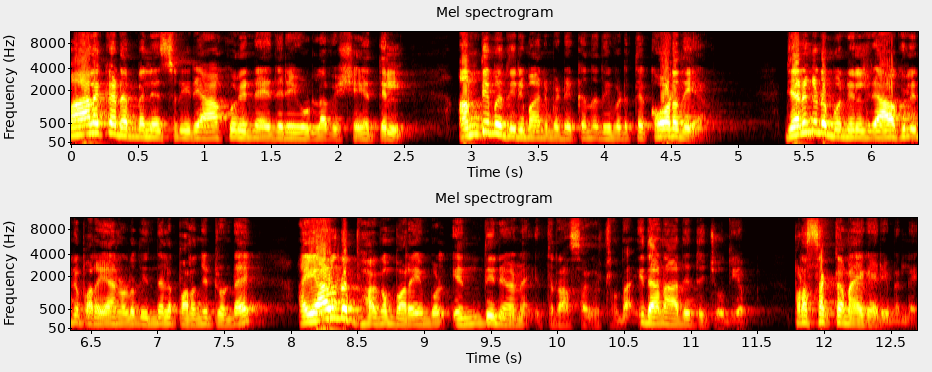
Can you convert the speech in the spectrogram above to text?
Palakkad M L A Shri രാഹുലിനെതിരെയുള്ള വിഷയത്തിൽ അന്തിമ തീരുമാനമെടുക്കുന്നത് ഇവിടുത്തെ കോടതിയാണ്. ജനങ്ങളുടെ മുന്നിൽ രാഹുലിന് പറയാനുള്ളത് ഇന്നലെ പറഞ്ഞിട്ടുണ്ട്. അയാളുടെ ഭാഗം പറയുമ്പോൾ എന്തിനാണ് ഇത്ര അസഹിഷ്ണുത? ഇതാണ് ആദ്യത്തെ ചോദ്യം. പ്രസക്തമായ കാര്യമല്ലേ?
